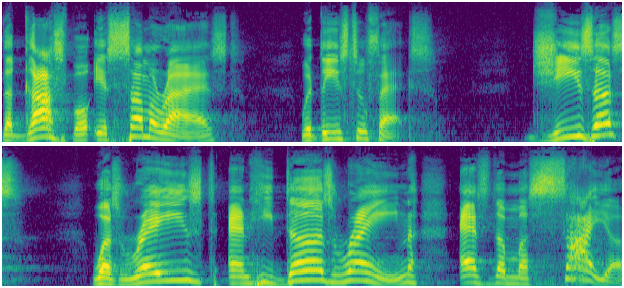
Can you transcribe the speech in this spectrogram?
the gospel is summarized with these two facts Jesus was raised and he does reign as the Messiah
